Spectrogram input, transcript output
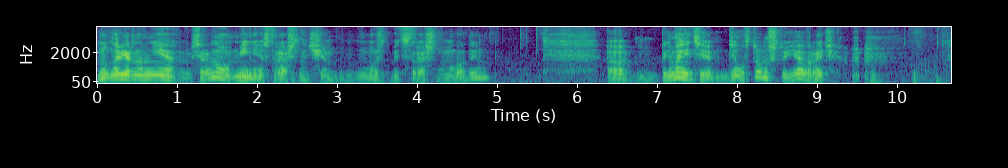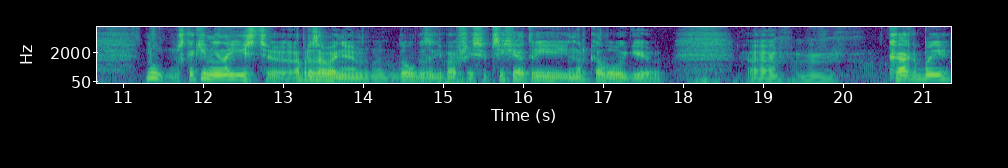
Ну, наверное, мне все равно менее страшно, чем может быть страшно молодым. А, понимаете, дело в том, что я врач ну, с каким ни на есть э, образованием, долго задевавшейся психиатрией, наркологию, э, как бы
